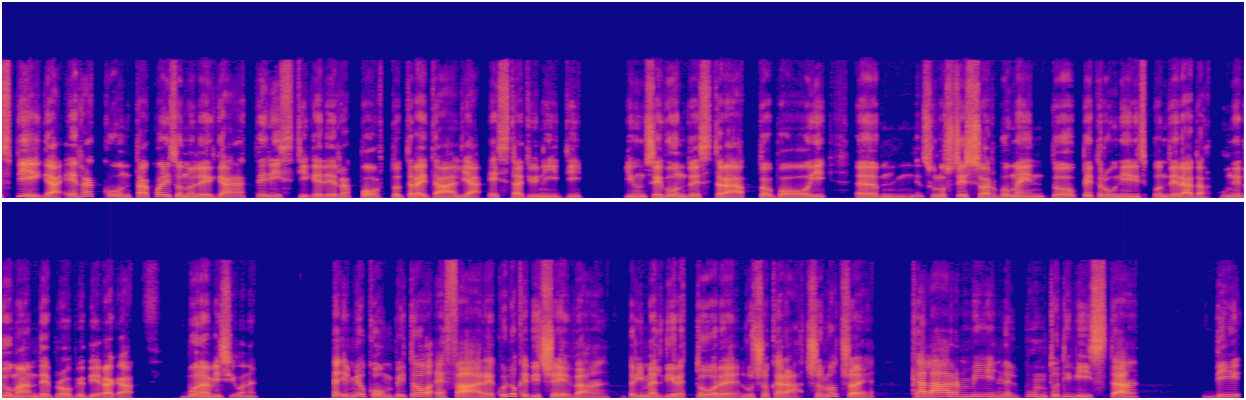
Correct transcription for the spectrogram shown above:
spiega e racconta quali sono le caratteristiche del rapporto tra Italia e Stati Uniti. In un secondo estratto, poi, ehm, sullo stesso argomento, Petroni risponderà ad alcune domande proprio dei ragazzi. Buona visione. Il mio compito è fare quello che diceva prima il direttore Lucio Caracciolo, cioè calarmi nel punto di vista di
